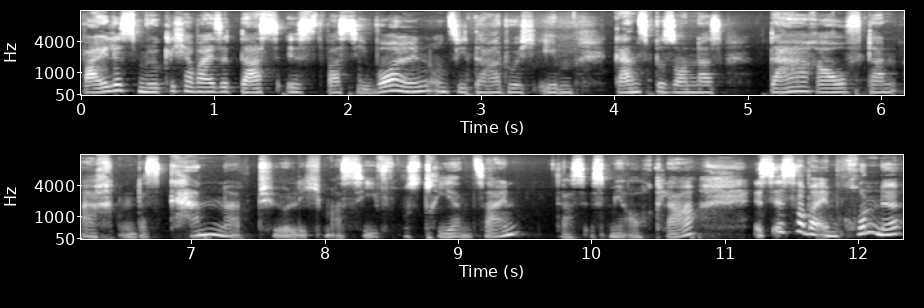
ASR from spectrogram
weil es möglicherweise das ist, was sie wollen und sie dadurch eben ganz besonders darauf dann achten. Das kann natürlich massiv frustrierend sein. Das ist mir auch klar. Es ist aber im Grunde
